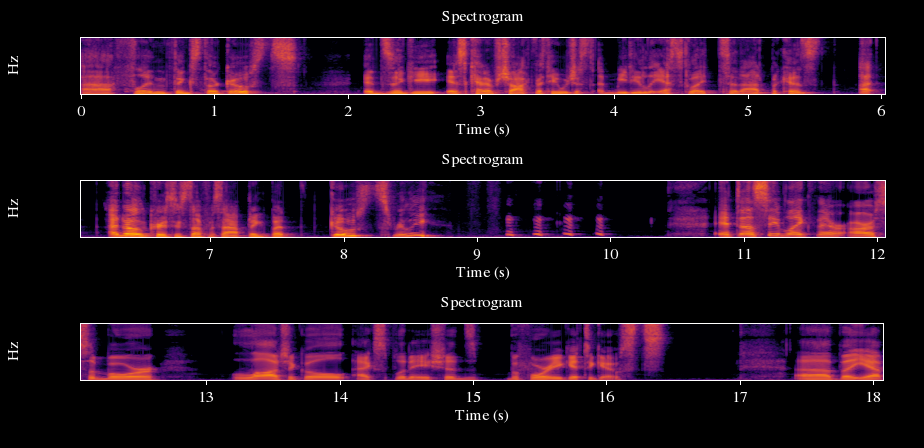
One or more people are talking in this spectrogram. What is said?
Uh, Flynn thinks they're ghosts, and Ziggy is kind of shocked that he would just immediately escalate to that because I I know crazy stuff is happening, but ghosts really? It does seem like there are some more logical explanations before you get to ghosts. Uh, but yeah,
